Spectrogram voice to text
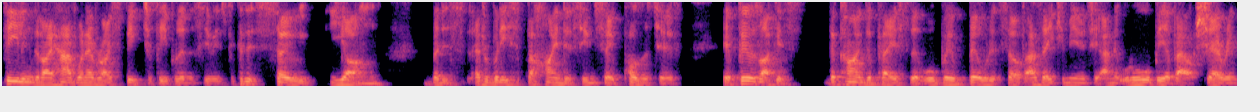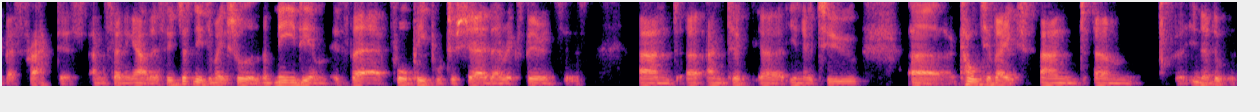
feeling that I have whenever I speak to people in the seaweeds because it's so young, but it's everybody behind it seems so positive. It feels like it's the kind of place that will build itself as a community and it will all be about sharing best practice and sending out there. So you just need to make sure that the medium is there for people to share their experiences and uh, and to uh, you know to uh, cultivate and um, you know the,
